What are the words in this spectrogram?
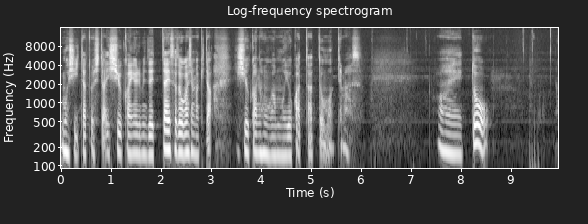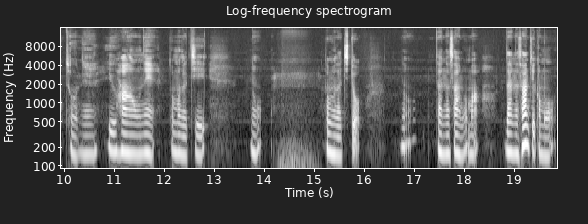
もしいたとした1週間よりも絶対佐渡島来た1週間の方がもう良かったって思ってます。えーっとそうね。夕飯をね友達の友達との旦那さんもまあ旦那さんっていうかも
